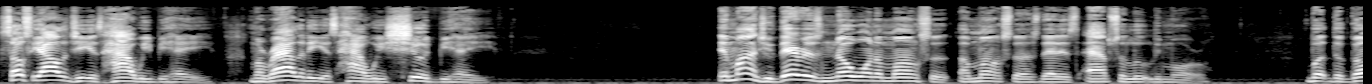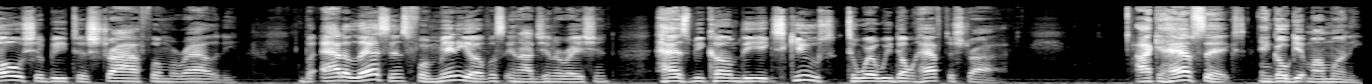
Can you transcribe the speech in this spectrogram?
Sociology is how we behave. Morality is how we should behave. And mind you, there is no one amongst us, amongst us that is absolutely moral. But the goal should be to strive for morality. But adolescence, for many of us in our generation, has become the excuse to where we don't have to strive. I can have sex and go get my money.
